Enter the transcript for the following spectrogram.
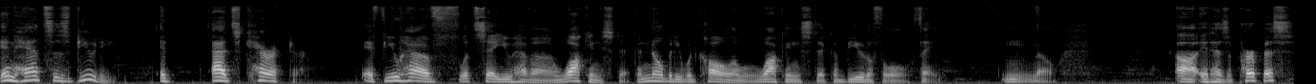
enhances beauty. It adds character. If you have, let's say, you have a walking stick, and nobody would call a walking stick a beautiful thing. Mm, no. Uh, it has a purpose,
